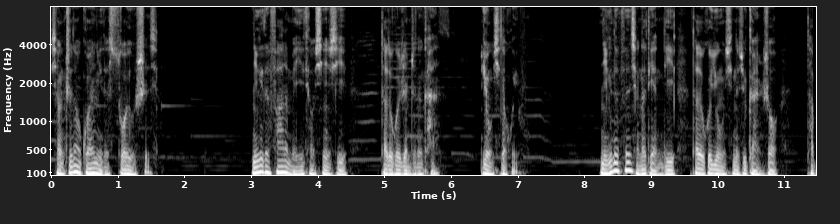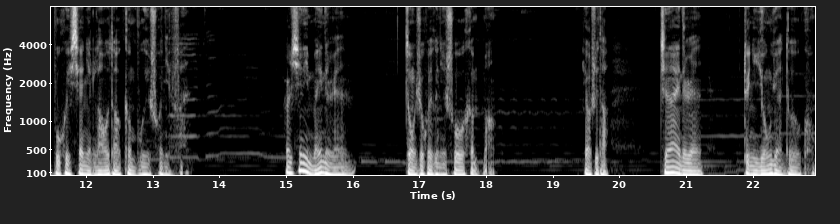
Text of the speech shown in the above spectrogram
想知道关于你的所有事情。你给他发的每一条信息，他都会认真的看，用心的回复。你跟他分享的点滴，他都会用心的去感受，他不会嫌你唠叨，更不会说你烦。而心里没你的人，总是会跟你说我很忙。要知道，真爱的人对你永远都有空，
